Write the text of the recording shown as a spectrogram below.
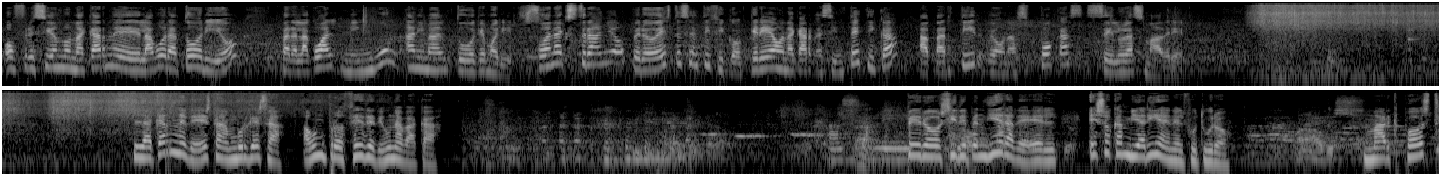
ofreciendo una carne de laboratorio para la cual ningún animal tuvo que morir. Suena extraño, pero este científico crea una carne sintética a partir de unas pocas células madre. La carne de esta hamburguesa aún procede de una vaca. Pero si dependiera de él, eso cambiaría en el futuro. Mark Post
